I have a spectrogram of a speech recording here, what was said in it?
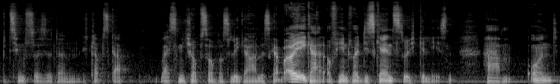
Beziehungsweise dann, ich glaube, es gab, weiß nicht, ob es auch was Legales gab, aber egal, auf jeden Fall die Scans durchgelesen haben. Und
